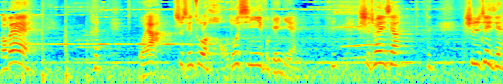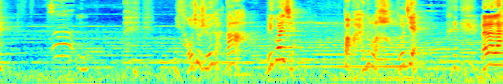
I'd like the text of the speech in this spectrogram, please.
宝贝，我呀之前做了好多新衣服给你，试穿一下，试 试这件。头就是有点大，没关系，爸爸还弄了好多件。来 来来，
